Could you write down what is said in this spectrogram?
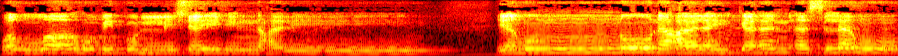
والله بكل شيء عليم. يمنون عليك أن أسلموا.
